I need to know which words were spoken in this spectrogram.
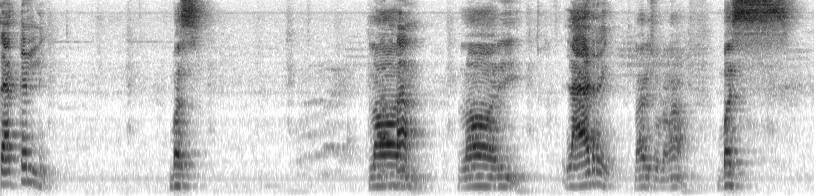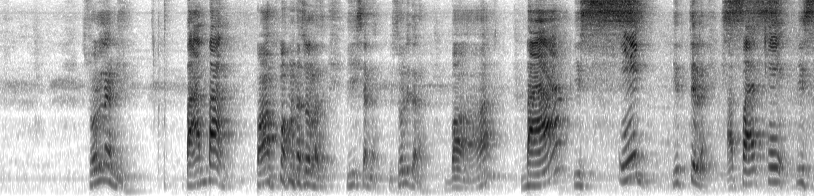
தக்கல்லி பஸ். லாரி. லாரி. லாட்ரி லாரி சொல்கிறேனா பஸ். சொல்ல நீ. பாம்பாம். பாப்பான்னு சொல்லாது. ஈசன நீ சொல்லித்தரேன் பா. பா இஸ் இட் இத்தில் அப்பாச்சி இஸ்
